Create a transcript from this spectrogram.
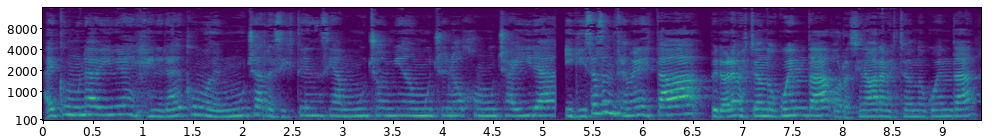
Hay como una vibra en general como de mucha resistencia, mucho miedo, mucho enojo, mucha ira. Y quizás antes también estaba, pero ahora me estoy dando cuenta, o recién ahora me estoy dando cuenta,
